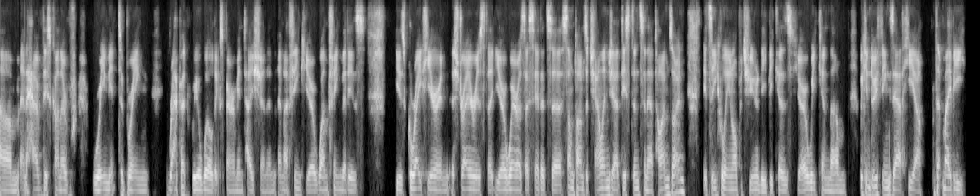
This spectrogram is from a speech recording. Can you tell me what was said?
um, and have this kind of remit to bring rapid real world experimentation. And and I think you know one thing that is is great here in Australia is that you know where as I said it's a, sometimes a challenge our distance and our time zone. It's equally an opportunity because you know we can um, we can do things out here that maybe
